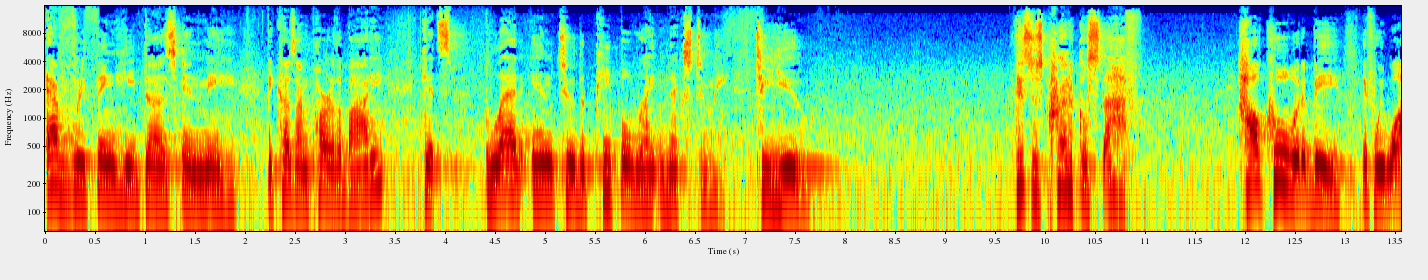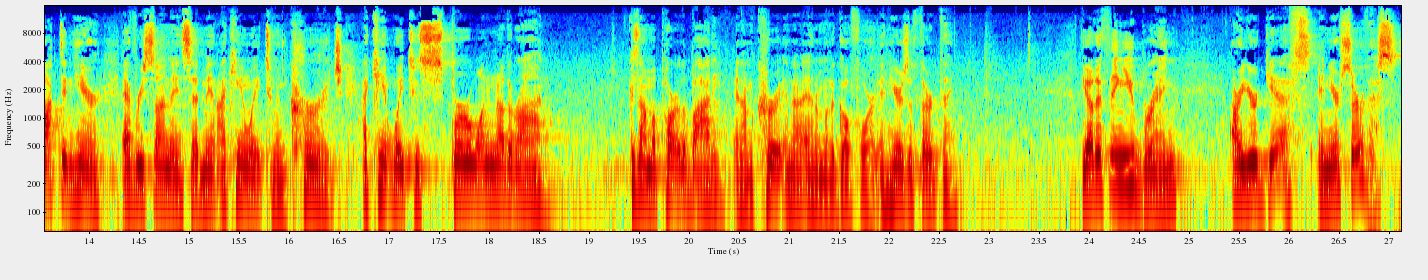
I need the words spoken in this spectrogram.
Everything He does in me, because I'm part of the body, gets bled into the people right next to me, to you. This is critical stuff. How cool would it be if we walked in here every Sunday and said, Man, I can't wait to encourage, I can't wait to spur one another on because I'm a part of the body and I'm, cur- and, I'm going to go for it. And here's the third thing the other thing you bring are your gifts and your service.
